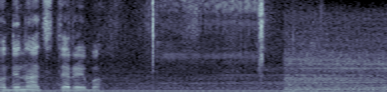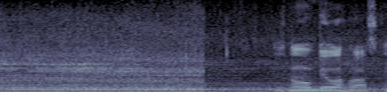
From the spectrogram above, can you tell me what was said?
Одинадцята риба. Знову білогласка.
